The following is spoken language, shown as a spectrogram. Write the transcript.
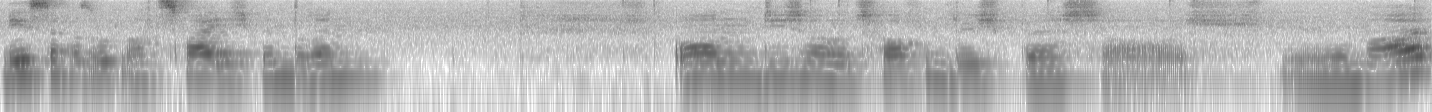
Nächster Versuch nach 2, ich bin drin. Und dieser wird hoffentlich besser. Spielen wir mal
